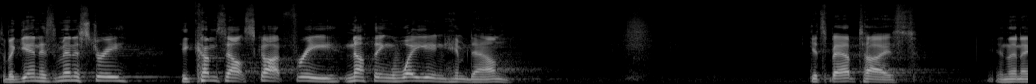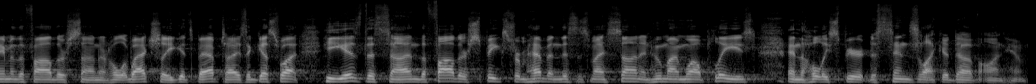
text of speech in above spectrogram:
To begin his ministry, he comes out scot free, nothing weighing him down. Gets baptized in the name of the Father, Son, and Holy. Well, actually, he gets baptized, and guess what? He is the Son. The Father speaks from heaven, This is my Son, in whom I'm well pleased, and the Holy Spirit descends like a dove on him.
